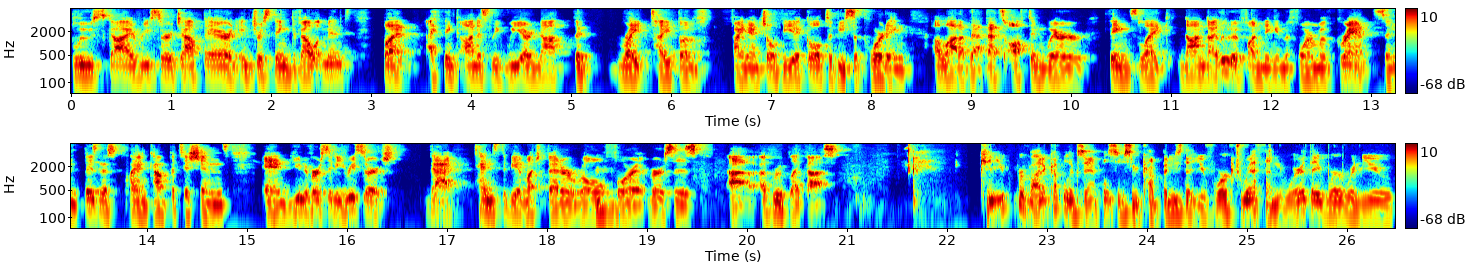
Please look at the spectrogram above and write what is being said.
blue sky research out there and interesting development. But I think honestly, we are not the right type of financial vehicle to be supporting a lot of that. That's often where things like non dilutive funding in the form of grants and business plan competitions and university research, that tends to be a much better role mm-hmm. for it versus uh, a group like us. Can you provide a couple examples of some companies that you've worked with and where they were when you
